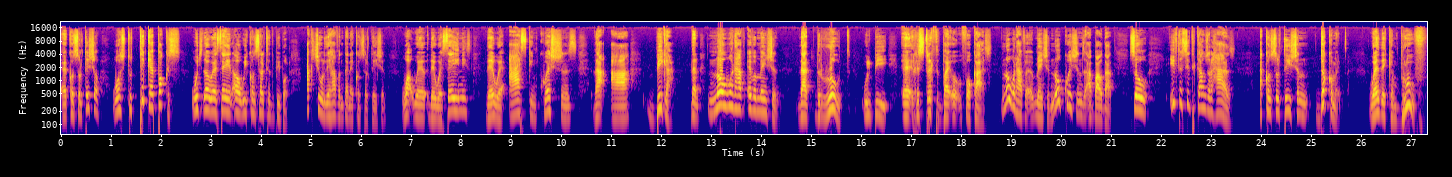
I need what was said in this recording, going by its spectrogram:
uh, consultation was to tick a box, which they were saying, oh, we consulted the people. Actually, they haven't done a consultation. What were, they were saying is they were asking questions that are bigger than no one have ever mentioned that the road will be uh, restricted by uh, for cars. No one have uh, mentioned, no questions about that. So, if the city council has a consultation document where they can prove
